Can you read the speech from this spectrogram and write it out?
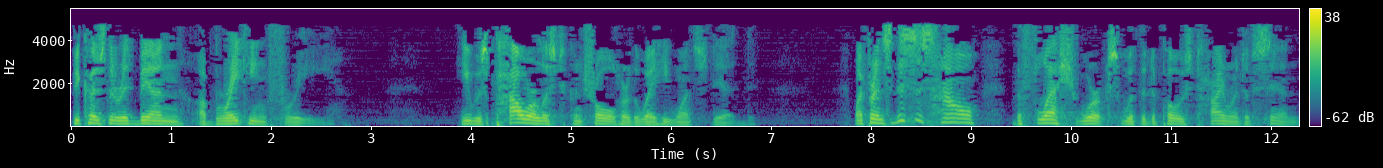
because there had been a breaking free. He was powerless to control her the way he once did. My friends, this is how the flesh works with the deposed tyrant of sin.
